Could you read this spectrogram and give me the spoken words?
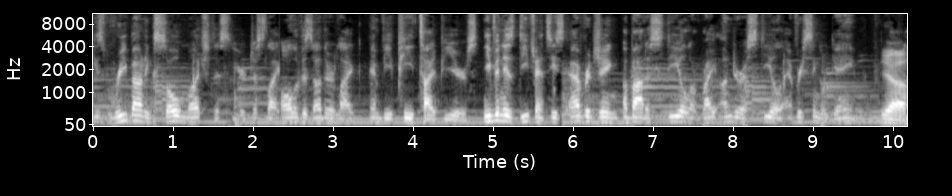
He's rebounding so much this year, just like all of his other like MVP type years. Even his defense, he's averaging about a steal or right under a steal every single game. Yeah.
